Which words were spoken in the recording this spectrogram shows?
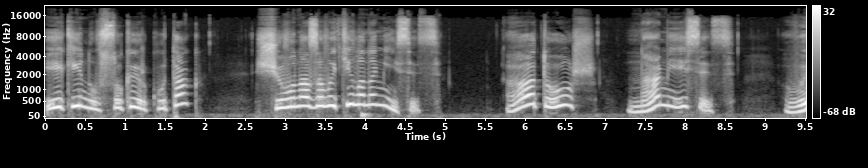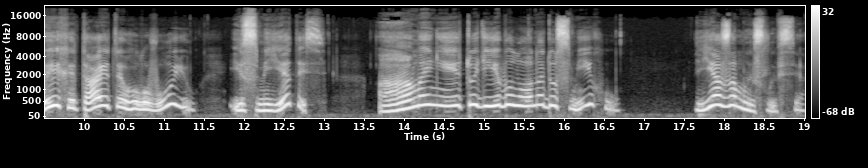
і кинув сокирку так, що вона залетіла на місяць. А тож, на місяць. Ви хитаєте головою і смієтесь, а мені тоді було не до сміху. Я замислився,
